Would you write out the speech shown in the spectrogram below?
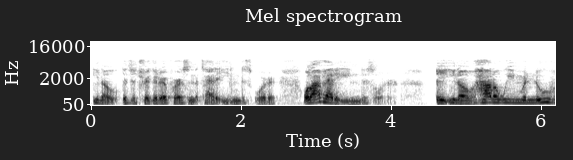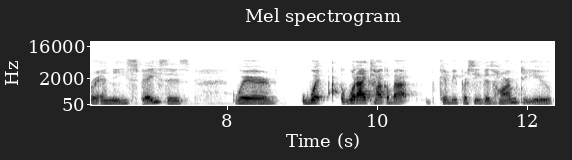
you know, is a trigger to a person that's had an eating disorder. Well, I've had an eating disorder. Uh, you know, how do we maneuver in these spaces where what, what I talk about can be perceived as harm to you,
